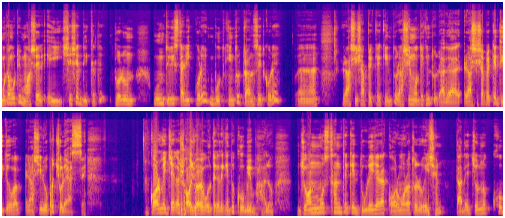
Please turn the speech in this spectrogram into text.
মোটামুটি মাসের এই শেষের দিকটাতে ধরুন উনত্রিশ তারিখ করে বুধ কিন্তু ট্রানজিট করে রাশি সাপেক্ষে কিন্তু, রাশির মধ্যে কিন্তু রাশি সাপেক্ষে দ্বিতীয়ভাবে রাশির ওপর চলে আসছে। কর্মের জায়গা সহজভাবে বলতে গেলে কিন্তু খুবই ভালো। জন্মস্থান থেকে দূরে যারা কর্মরত রয়েছেন তাদের জন্য খুব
